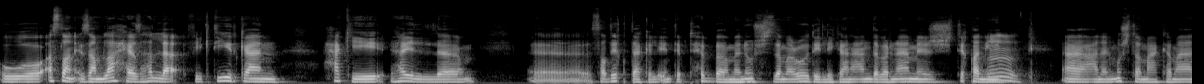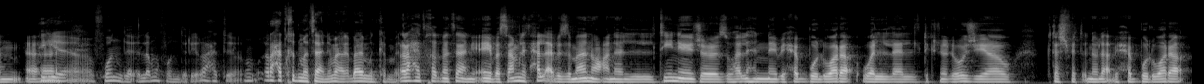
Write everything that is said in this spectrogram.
وأصلا إذا ملاحظ هلأ في كتير كان حكي هاي آه، صديقتك اللي أنت بتحبها منوش زمرودي اللي كان عندها برنامج تقني عن المجتمع كمان. آه هي فوندر لا مو Wondery راحت راحت خدمه ثانية بعد ما نكمل. راحت خدمه ثانية. اي بس عملت حلقة بزمانه عن ال teenagers وهل هن بيحبوا الورق ولا التكنولوجيا واكتشفت إنه لا بيحبوا الورق.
